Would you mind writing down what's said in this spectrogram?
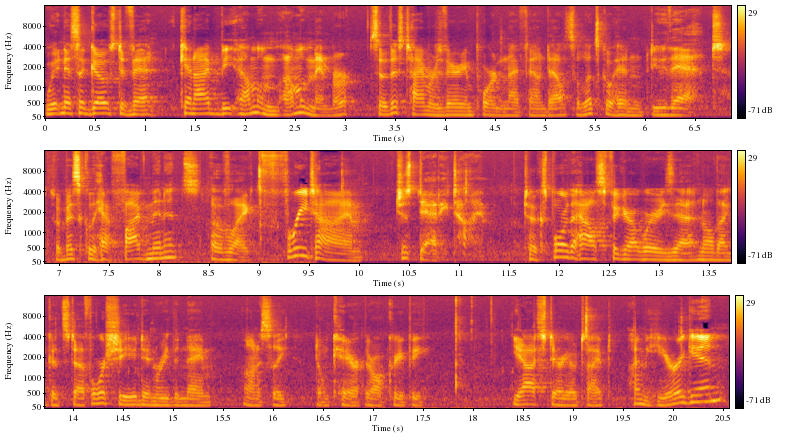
witness a ghost event. Can I be, I'm a, I'm a member. So this timer is very important, I found out. So let's go ahead and do that. So I basically have five minutes of like free time, just daddy time to explore the house, figure out where he's at and all that good stuff. Or she, didn't read the name, honestly. Don't care, they're all creepy. Yeah, I stereotyped. I'm here again?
